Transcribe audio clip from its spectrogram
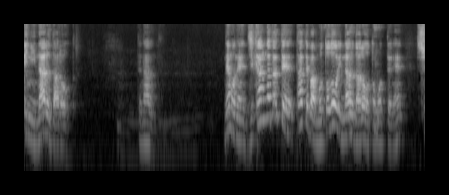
りになるだろうと。ってなるんです。でもね時間が経って経てば元通りになるだろうと思ってね修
